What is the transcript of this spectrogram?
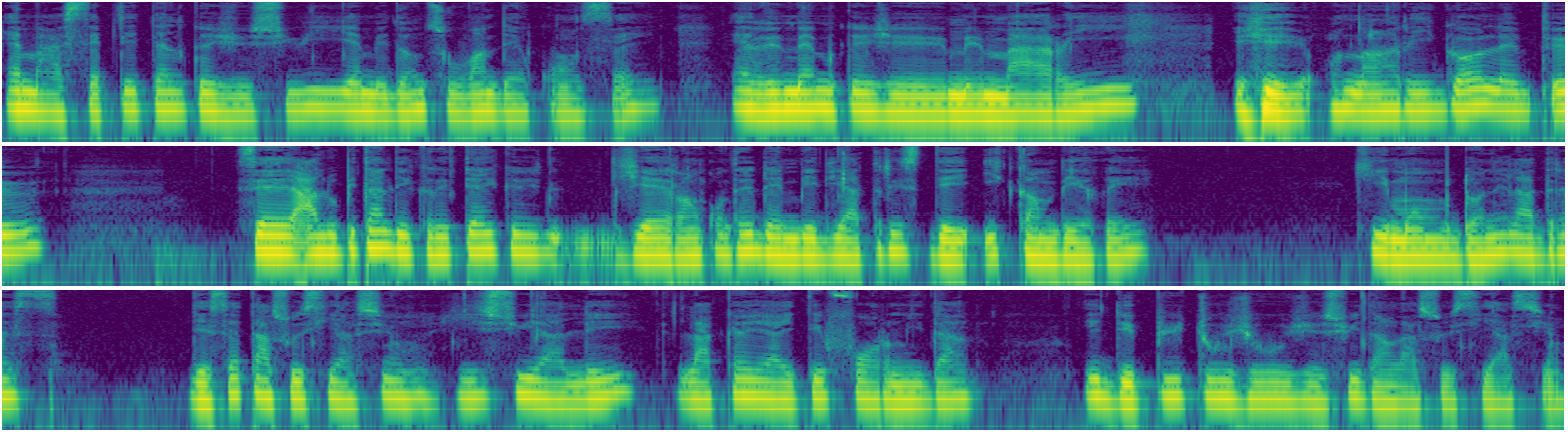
Elle m'a accepté telle que je suis. Elle me donne souvent des conseils. Elle veut même que je me marie. Et on en rigole un peu. C'est à l'hôpital des Créteil que j'ai rencontré des médiatrices de Icambéré qui m'ont donné l'adresse de cette association. J'y suis allé. L'accueil a été formidable. Et depuis toujours, je suis dans l'association.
